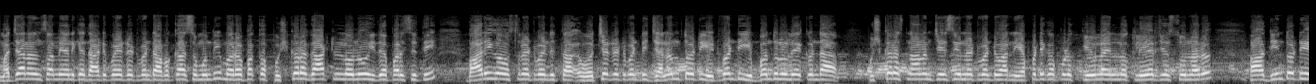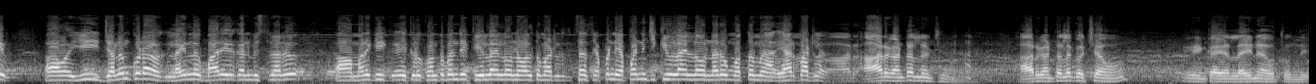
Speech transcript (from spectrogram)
మధ్యాహ్నం సమయానికే దాటిపోయేటటువంటి అవకాశం ఉంది. మరోపక్క పుష్కర ఘాట్లలోనూ ఇదే పరిస్థితి. భారీగా వస్తున్నటువంటి త- వచ్చేటటువంటి జనంతో ఎటువంటి ఇబ్బందులు లేకుండా పుష్కర స్నానం చేసి ఉన్నటువంటి వారిని ఎప్పటికప్పుడు క్యూ లైన్లో క్లియర్ చేస్తున్నారు. దీంతో ఈ జనం కూడా లైన్లో భారీగా కనిపిస్తున్నారు. మనకి ఇక్కడ కొంతమంది క్యూ లైన్లో ఉన్న వాళ్ళతో మాట్లాడుతున్నారు సార్ చెప్పండి ఎప్పటి నుంచి క్యూ లైన్లో ఉన్నారు? మొత్తం ఏర్పాట్లు ఆరు- గంటల నుంచి. ఆరు గంటలకు వచ్చాము. ఇంకా లైన్ అవుతుంది.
